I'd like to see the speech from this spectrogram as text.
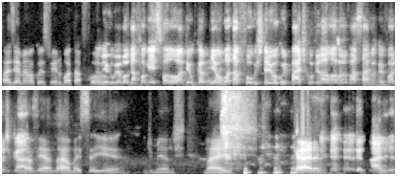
fazer a mesma coisa que fez no Botafogo. Amigo meu Botafoguense falou ontem, o campeão É. Botafogo estreou com empate com o Vila Nova ano passado, mas foi fora de Tá casa. vendo? Não, mas isso aí é de menos. Mas, cara, Detalhe.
